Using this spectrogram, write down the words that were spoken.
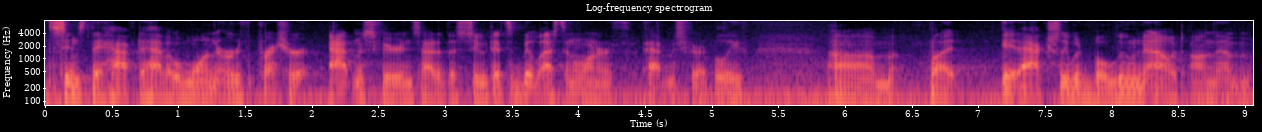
since they have to have a one Earth pressure atmosphere inside of the suit, it's a bit less than one Earth atmosphere, I believe. Um, but it actually would balloon out on them.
